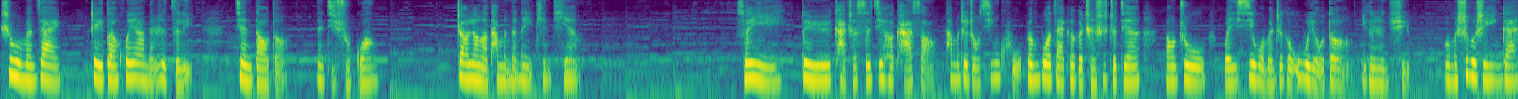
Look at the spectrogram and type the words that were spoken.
是我们在这一段灰暗的日子里见到的那几束光，照亮了他们的那一片天。所以，对于卡车司机和卡嫂他们这种辛苦奔波在各个城市之间。帮助维系我们这个物流的一个人群，我们是不是应该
